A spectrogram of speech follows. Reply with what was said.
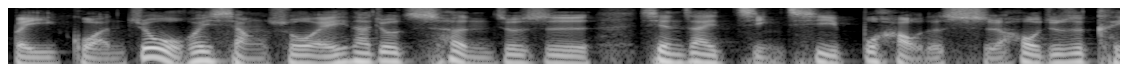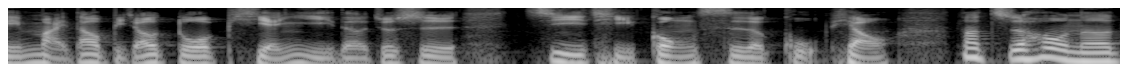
悲观，就我会想说，诶，那就趁。就是现在景气不好的时候，就是可以买到比较多便宜的，就是记体公司的股票。那之后呢，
